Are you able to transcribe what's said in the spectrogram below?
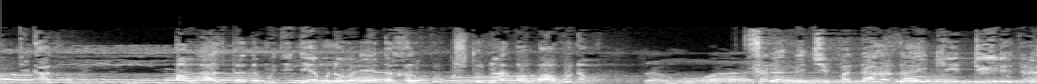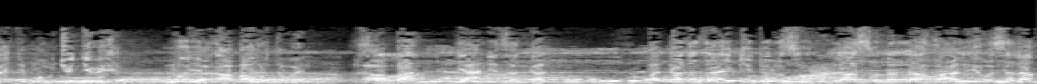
منطقه ده او هلته د مدینه منورې د خلکو کښتونه او باغونه وو څرنګه چې په دغه ځای کې ډېرې درختې موجودې وي نو یې غابه ورته ویل غابه یعنې ځنګل په دغه ځای کې د رسول الله صلی الله علیه وسلم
